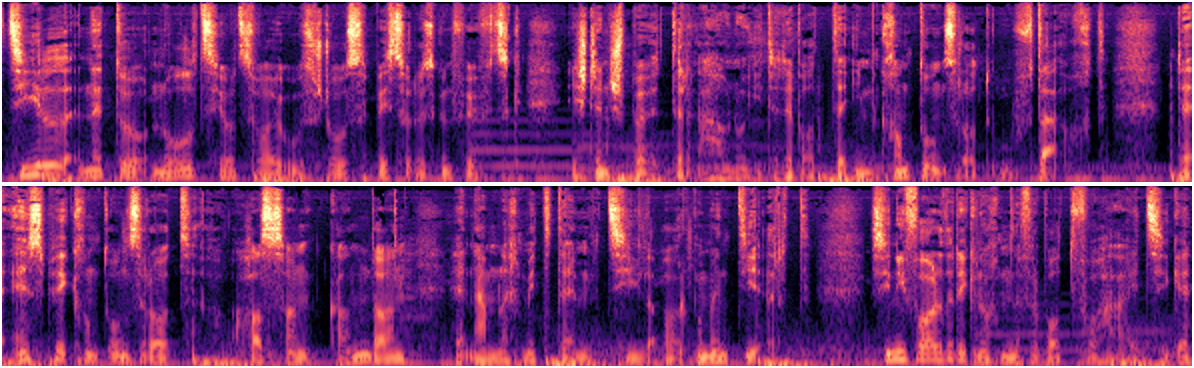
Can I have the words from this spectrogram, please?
Ziel Netto Null CO2-Ausstoß bis 2050 ist dann später auch noch in der Debatte im Kantonsrat auftaucht. Der SP-Kantonsrat Hassan Kandan hat nämlich mit dem Ziel argumentiert. Seine Forderung nach einem Verbot von Heizungen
